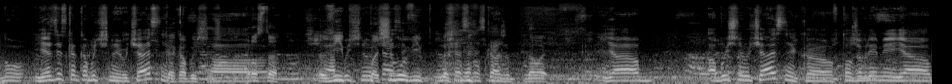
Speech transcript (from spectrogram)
Ну, я здесь как обычный участник. как обычно. А, Просто VIP. обычный Почему VIP? Мы сейчас расскажем. Давай. Я обычный участник, в то же время я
